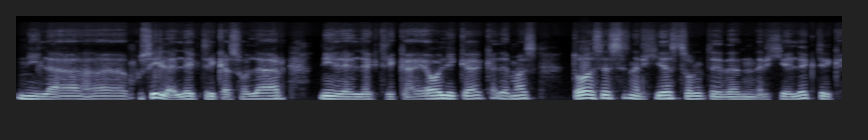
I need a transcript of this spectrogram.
ni la, pues sí, la eléctrica solar, ni la eléctrica eólica, que además Todas esas energías solo te dan energía eléctrica,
